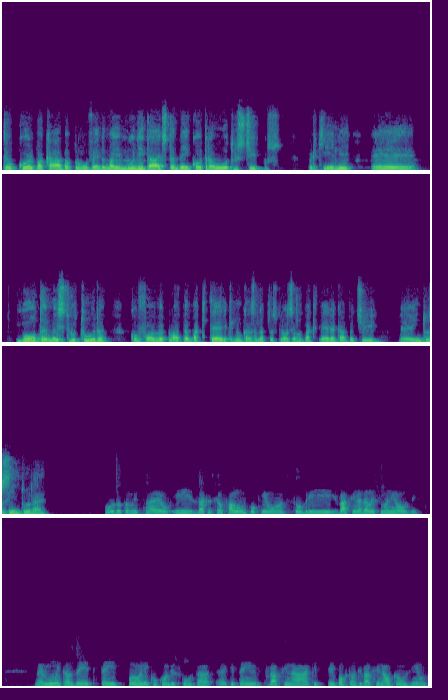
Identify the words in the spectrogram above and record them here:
teu corpo acaba promovendo uma imunidade também contra outros tipos, porque ele é, monta uma estrutura conforme a própria bactéria, que no caso a leptospirose é uma bactéria, acaba te é, induzindo, né? Ô, doutor Michael, e já que o senhor falou um pouquinho antes sobre vacina da leishmaniose, né, muita gente tem pânico quando escuta é, que tem que vacinar, que é importante vacinar o cãozinho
